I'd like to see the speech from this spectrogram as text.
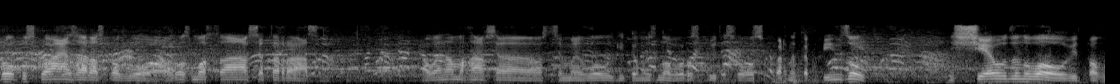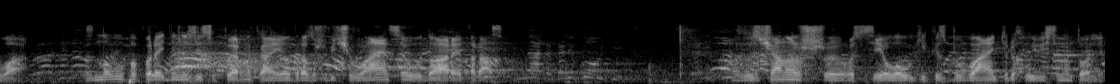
Пропускає зараз Павло. Розмахався Тарасенко. Але намагався ось цими лоу-кіками знову розбити свого суперника Пінзол. Ще один лоу від Павла. Знову попередній нозі суперника і одразу ж відчувається удари Тараса. Звичайно ж, ось ці лоу-кіки збивають рухливість Анатолія.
